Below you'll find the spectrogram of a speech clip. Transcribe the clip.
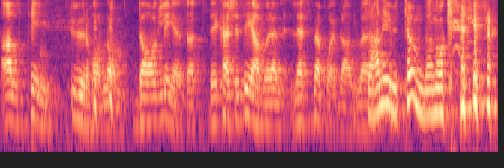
allting ur honom dagligen. Så att det är kanske det han börjar ledsna på ibland. Men, Så han är uttömd när han åker härifrån.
